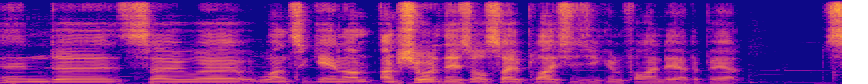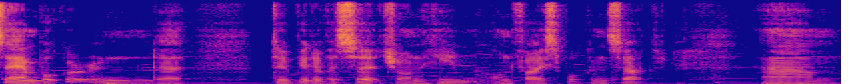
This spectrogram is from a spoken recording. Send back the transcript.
and uh, so uh, once again, I'm I'm sure there's also places you can find out about Sam Bucca and uh, do a bit of a search on him on Facebook and such. Um,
